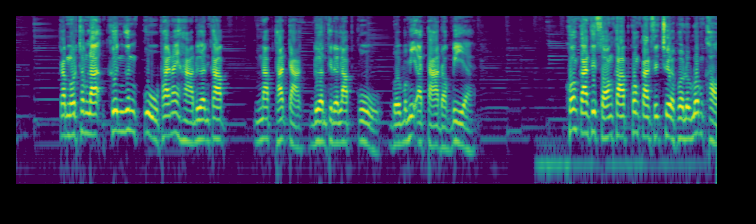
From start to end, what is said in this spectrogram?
64กำหนดชำระคืนเงินกู้ภายใน5เดือนครับ นับถัดจากเดือนที่ได้รับกู้ โดยบ่มีอัตราดอกเบี้ยโครงการที่ 2 ครับโครงการสินเชื่อเพื่อรวบรวมเขา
